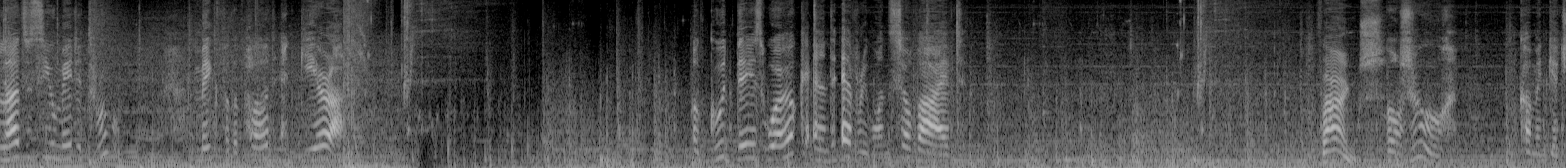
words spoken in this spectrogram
Glad to see you made it through. Make for the pod and gear up. A good day's work and everyone survived. Thanks. Bonjour. Come and get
